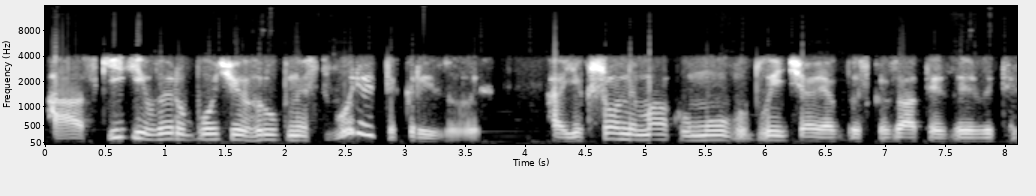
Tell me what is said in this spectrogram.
А скільки ви робочих груп не створюєте кризових? А якщо нема кому в обличчя, як би сказати, заявити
